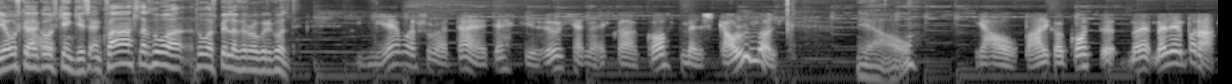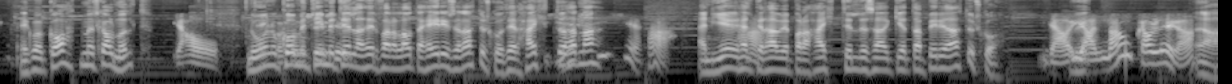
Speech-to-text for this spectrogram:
ég óskaði Já. góðs gengis, en hvað ætlar þú að, þú að spila fyrir okkur í kvöld? Mér var svona dagið í hug hérna eitthvað gott með skálmöld. Já. Já, bara eitthvað gott uh, með, með þeim bara. Eitthvað gott með skálmöld? Já. Nú er nú komin tími til að þeir fara að láta heyri sér aftur, sko, þeir hættu þarna, Ég það. en ég held þeir hafi bara hætt til þess að geta byrjað aftur, sko. Já, Við- já, nákvæmlega. Já,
